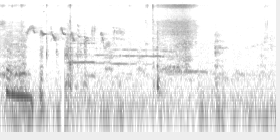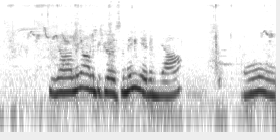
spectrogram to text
Sen öyle. Yağlı yağlı bir gözleme yiyelim ya. Oo.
